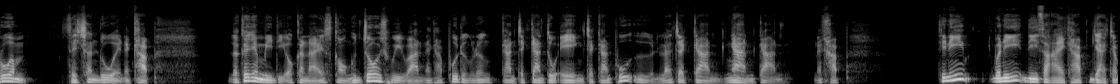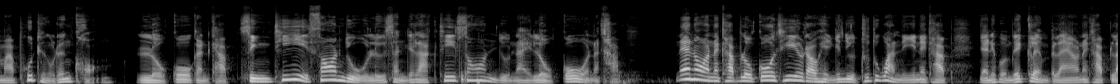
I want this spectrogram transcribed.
ร่วมเซสชันด้วยนะครับแล้วก็ยังมี The Organize ของคุณโจชวีวันนะครับพูดถึงเรื่องการจัดการตัวเองจัดการผู้อื่น และจัดการงานกันนะครับทีนี้วันนี้ดีไซน์ครับอยากจะมาพูดถึงเรื่องของโลโก้กันครับ สิ่งที่ซ่อนอยู่หรือสัญลักษณ์ที่ซ่อนอยู่ในโลโก้นะครับ แน่นอนนะครับโลโก้ที่เราเห็นกันอยู่ทุกๆวันนี้นะครับอย่างที่ผมได้เกริ่นไปแล้วนะครับหล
